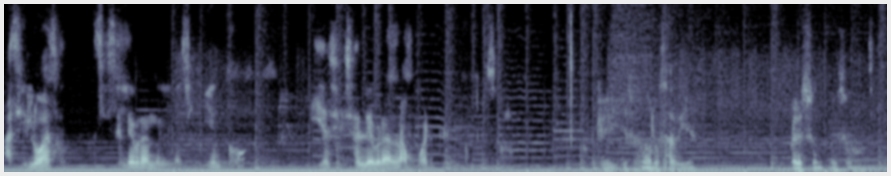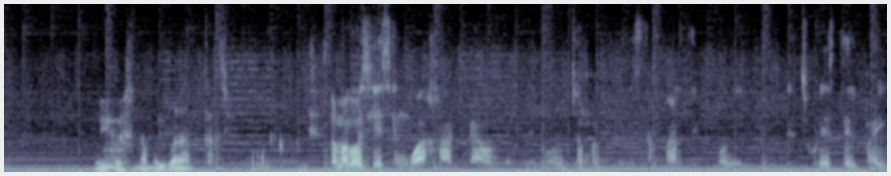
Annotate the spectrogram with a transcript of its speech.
así lo hacen, así celebran el nacimiento y así celebran la muerte de una persona. Ok, eso no lo sabía, pero es, un, es, un, muy, es una muy buena anotación, como dices. No me acuerdo si es en Oaxaca o en Chiapas, en esta parte como del, del sureste del país,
